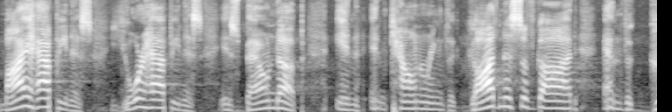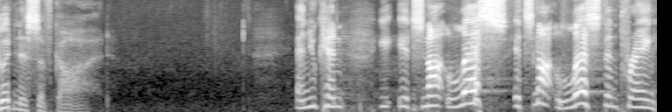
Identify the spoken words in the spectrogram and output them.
My happiness, your happiness, is bound up in encountering the godness of God and the goodness of God and you can it's not less it's not less than praying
